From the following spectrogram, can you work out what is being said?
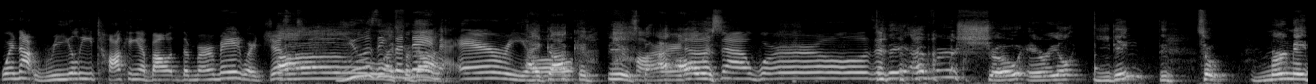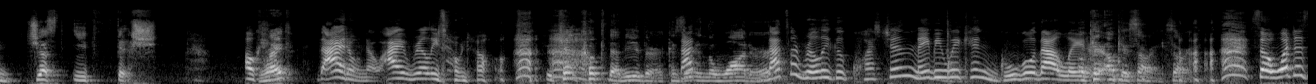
we're not really talking about the mermaid. We're just Oh, using I the name forgot. Ariel. I got confused, but I Part always- of the world. Did they ever show Ariel eating? Did, so mermaid just eat fish. okay. right? I don't know. I really don't know. They can't cook them either because they're in the water. That's a really good question. Maybe we can Google that later. okay, okay, sorry, sorry. So, what does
